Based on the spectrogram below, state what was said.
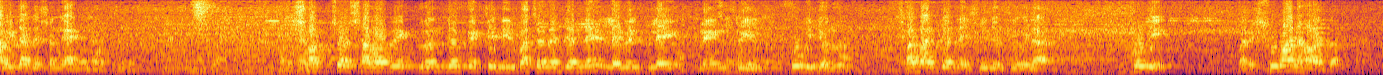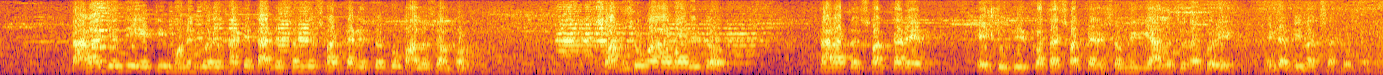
আমি তাদের সঙ্গে একমত। স্বচ্ছ, স্বাভাবিক গ্রহণযোগ্য একটি নির্বাচনের জন্য লেভেল প্লে প্লেইং ফিল্ড খুবই জরুরি। সবার জন্য সুযোগ, সুবিধা খুবই মানে সমান হওয়ার দরকার। তারা যদি এটি মনে করে থাকে, তাদের সঙ্গে সরকারের তো খুব ভালো সম্পর্ক। সব সময় আবারিত। তারা তো সরকারের এই ত্রুটির কথা সরকারের সঙ্গে গিয়ে আলোচনা করে এটা মীমাংসা করতে হবে।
